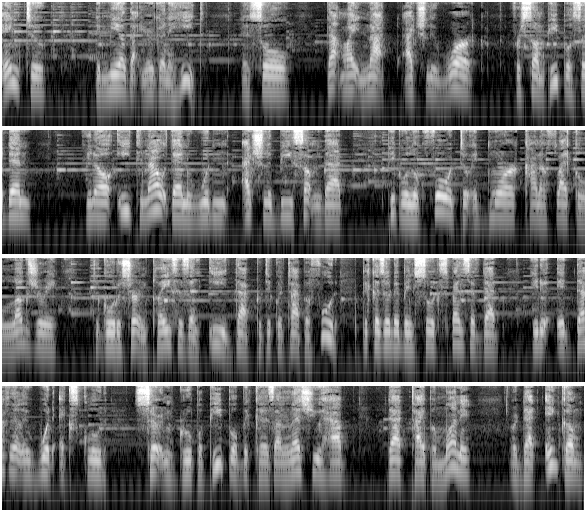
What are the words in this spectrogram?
into the meal that you're gonna eat. And so that might not actually work for some people. So then you know eating out then wouldn't actually be something that people look forward to. It more kind of like a luxury to go to certain places and eat that particular type of food because it would have been so expensive that it, it definitely would exclude certain group of people because unless you have that type of money or that income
